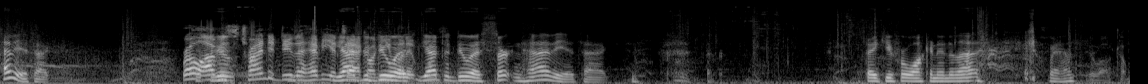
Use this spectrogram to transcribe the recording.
Heavy attack. Bro, You I to do- was trying to do the heavy attack You attack have to on do you, a but it you have to do a certain heavy attack. Thank you for walking into that. Man. You're welcome.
